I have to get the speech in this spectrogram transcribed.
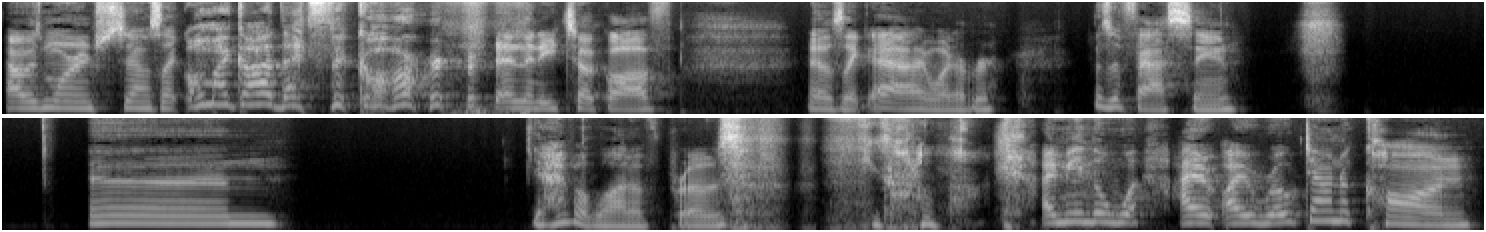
I was more interested. I was like, oh my God, that's the car. and then he took off. And I was like, ah, whatever. It was a fast scene. Um, Yeah, I have a lot of pros. You got a lot. I mean, the I I wrote down a con,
